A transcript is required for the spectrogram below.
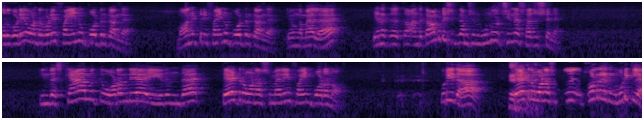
ஒரு கோடியோ ஒன்றரை கோடியோ ஃபைனும் போட்டிருக்காங்க. மானிட்டரி ஃபைனும் போட்டிருக்காங்க. இவங்க மேல எனக்கு அந்த காம்படிஷன் கமிஷனுக்கு இன்னொரு சின்ன சஜஷனு இந்த ஸ்கேமுக்கு உடந்தையா இருந்த தேட்டர் ஓனர்ஸ் மேலேயும் ஃபைன் போடணும். புரியுதா? தேட்டர் ஓனர்ஸ் சொல்றேன் எனக்கு முடிக்கல.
